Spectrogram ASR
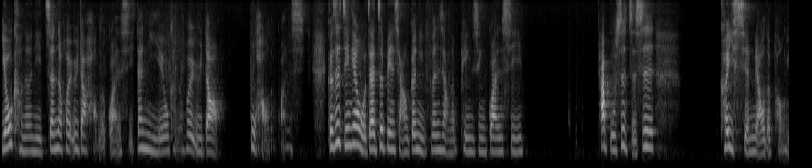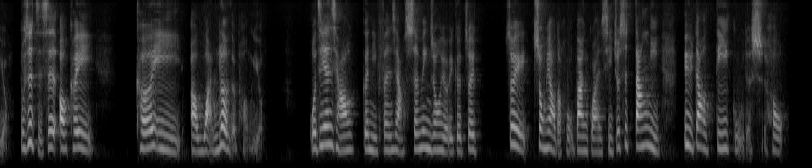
有可能你真的会遇到好的关系，但你也有可能会遇到不好的关系。可是今天我在这边想要跟你分享的平行关系，它不是只是可以闲聊的朋友，不是只是哦可以可以、呃、玩乐的朋友。我今天想要跟你分享，生命中有一个最。最重要的伙伴关系，就是当你遇到低谷的时候，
